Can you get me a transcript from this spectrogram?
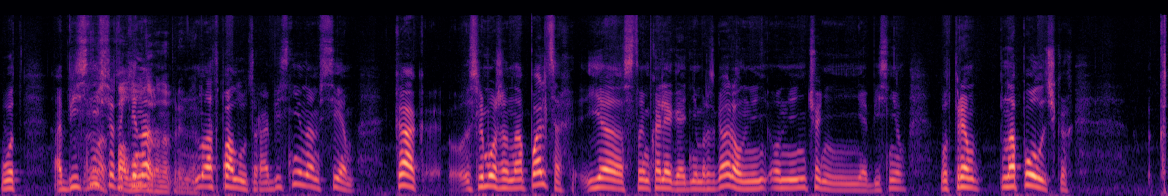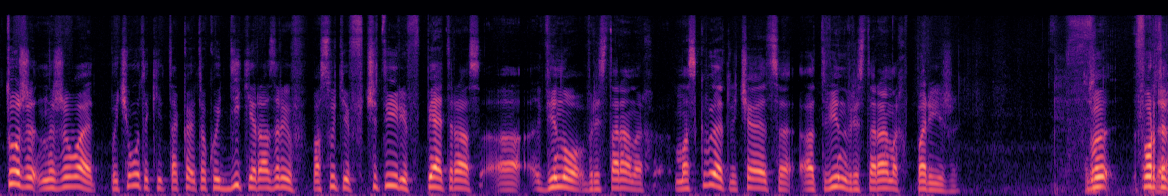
Вот объясни Ну, все-таки... полутора, например. Ну, от полутора. Объясни нам всем, как если можно на пальцах, я с твоим коллегой одним разговаривал, он, мне- он мне ничего не, не объяснил. Вот прям на полочках. Кто же наживает? Почему таки, такой, такой дикий разрыв? По сути, в 4-5 раз а, вино в ресторанах Москвы отличается от вин в ресторанах в Париже. В Форте Да.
